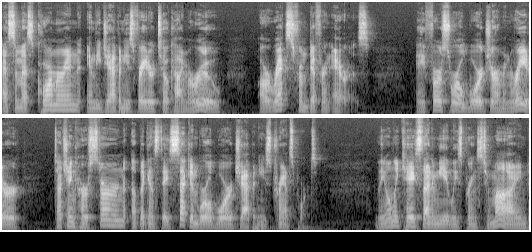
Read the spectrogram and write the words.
SMS Cormoran and the Japanese freighter Tokai Maru, are wrecks from different eras. A First World War German raider touching her stern up against a Second World War Japanese transport. The only case that immediately springs to mind,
